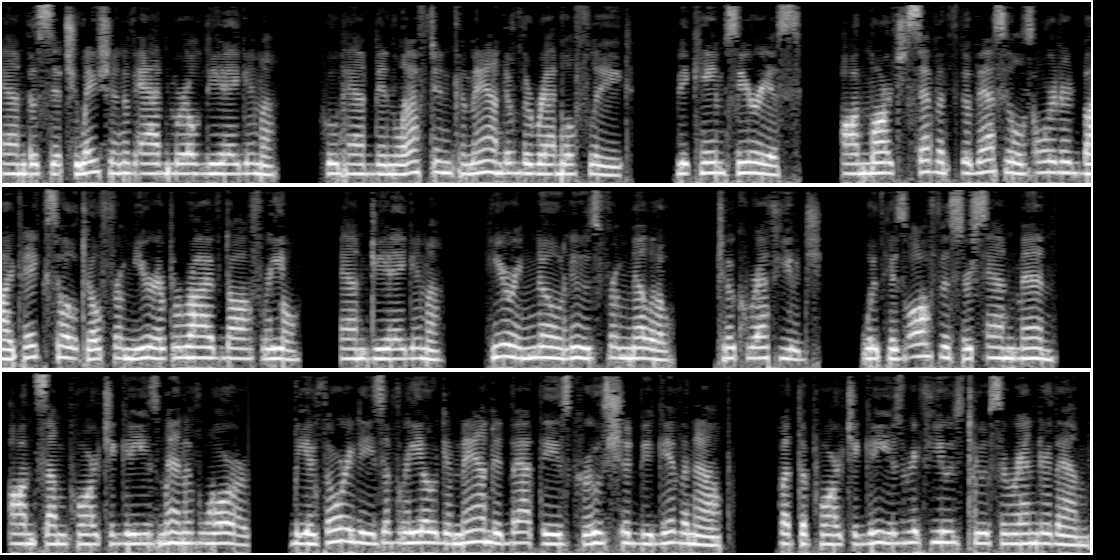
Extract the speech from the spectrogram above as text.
and the situation of Admiral da Gama, who had been left in command of the rebel fleet, became serious. On March 7 the vessels ordered by Peixoto from Europe arrived off Rio, and da Gama, hearing no news from Melo, took refuge, with his officers and men, on some Portuguese men of war. The authorities of Rio demanded that these crews should be given up, but the Portuguese refused to surrender them,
